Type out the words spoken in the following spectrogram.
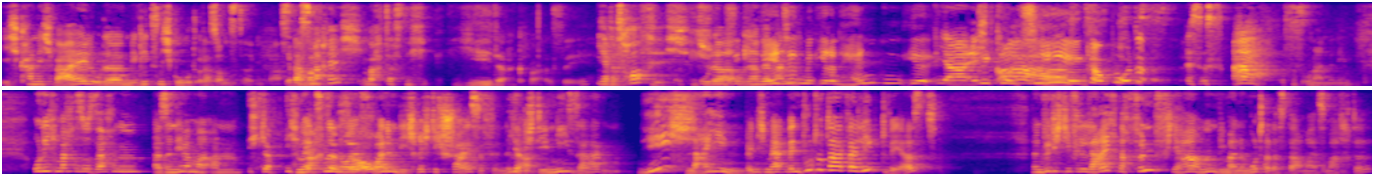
ich kann nicht weil oder mir geht's nicht gut oder sonst irgendwas. Ja, das mache ich. Macht das nicht jeder quasi? Ja, das hoffe ich. Wie schön oder, sie oder wenn man, mit ihren Händen ihr ja, Dekolleté ah, es ist- kaputt. Es ist, es ist, ah, es ist unangenehm. Und ich mache so Sachen, also nehmen wir mal an, ich glaube, ich du hättest eine neue auch. Freundin, die ich richtig scheiße finde, Ja. würde ich dir nie sagen. Nicht? Nein, wenn ich mer wenn du total verliebt wärst, dann würde ich dir vielleicht nach fünf Jahren, wie meine Mutter das damals machte,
